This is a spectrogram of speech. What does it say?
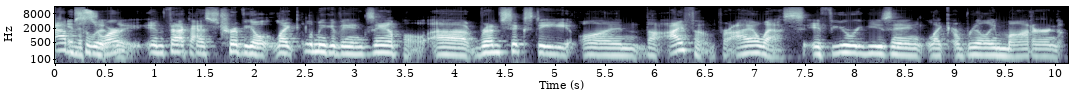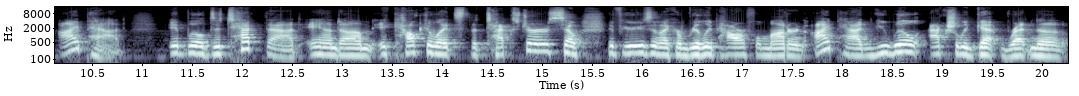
Absolutely. In fact, Okay. that's trivial. Like, let me give you an example. Uh, Rev 60 on the iPhone for iOS, if you were using like a really modern iPad, it will detect that and um, it calculates the texture. So if you're using like a really powerful modern iPad, you will actually get Retina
